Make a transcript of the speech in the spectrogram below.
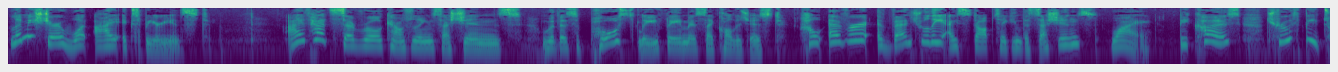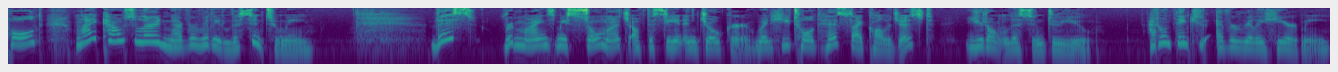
Let me share what I experienced. I've had several counseling sessions with a supposedly famous psychologist. However, eventually I stopped taking the sessions. Why? Because, truth be told, my counselor never really listened to me. This reminds me so much of the scene in Joker when he told his psychologist, You don't listen, do you? I don't think you ever really hear me.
